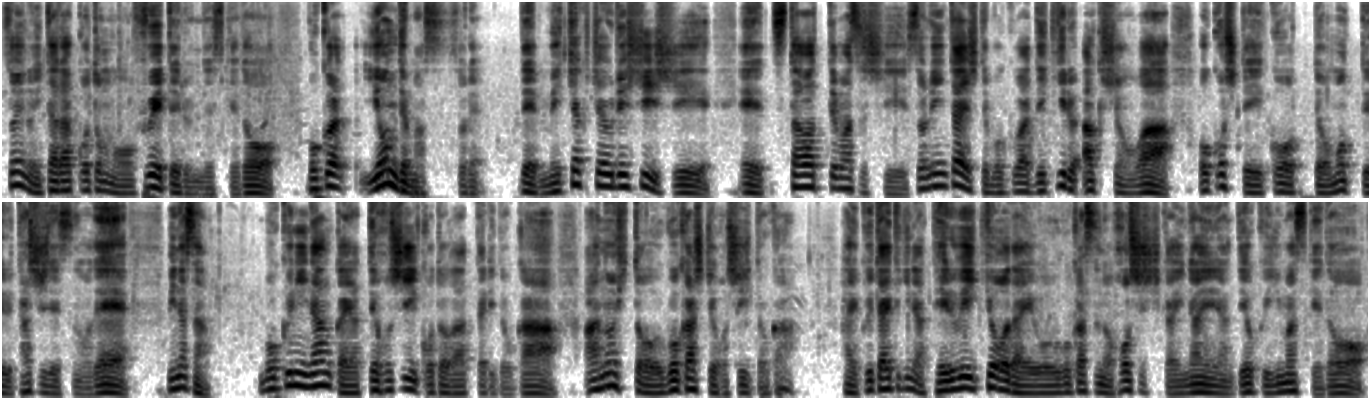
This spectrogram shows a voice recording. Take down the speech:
そういうのいただくことも増えてるんですけど、僕は読んでます、それ。でめちゃくちゃ嬉しいし、えー、伝わってますし、それに対して僕はできるアクションは起こしていこうって思ってるたちですので、皆さん、僕に何かやってほしいことがあったりとか、あの人を動かしてほしいとか、はい、具体的には、テルイ兄弟を動かすの星しかいないなんてよく言いますけど、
